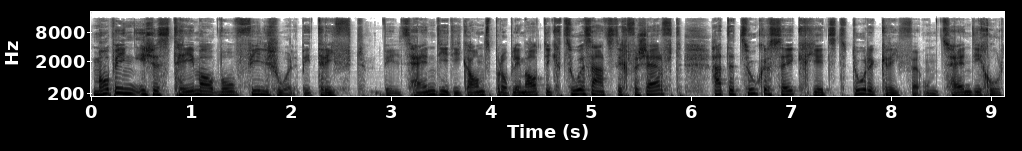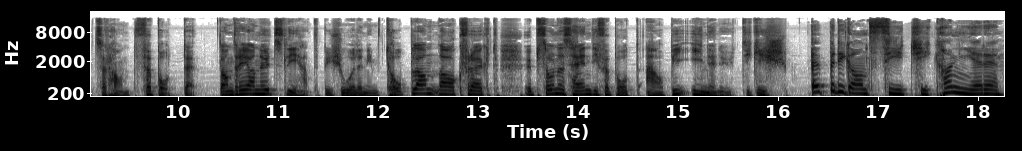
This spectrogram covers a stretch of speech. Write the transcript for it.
Mobbing ist ein Thema, das viele Schulen betrifft. Weil das Handy die ganze Problematik zusätzlich verschärft, hat der Zuckersäck jetzt durchgegriffen und das Handy kurzerhand verboten. Andrea Nützli hat bei Schulen im Topland nachgefragt, ob so ein Handyverbot auch bei ihnen nötig ist. Etwa die ganze Zeit schikanieren.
